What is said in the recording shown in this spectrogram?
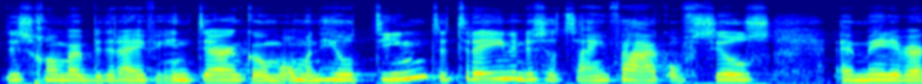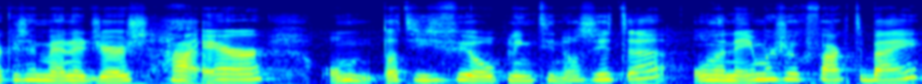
Dus gewoon bij bedrijven intern komen om een heel team te trainen. Dus dat zijn vaak of sales, eh, medewerkers en managers, HR. Omdat die veel op LinkedIn al zitten. Ondernemers ook vaak erbij.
